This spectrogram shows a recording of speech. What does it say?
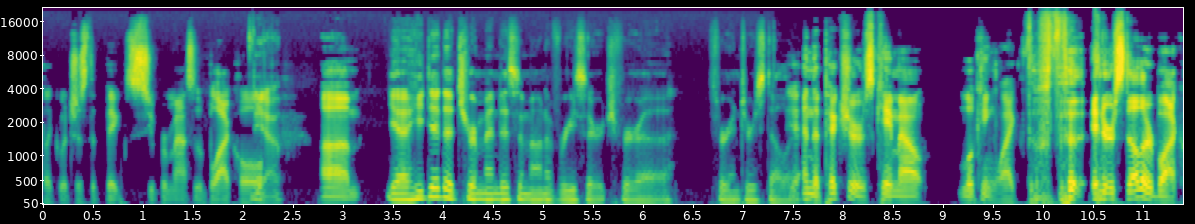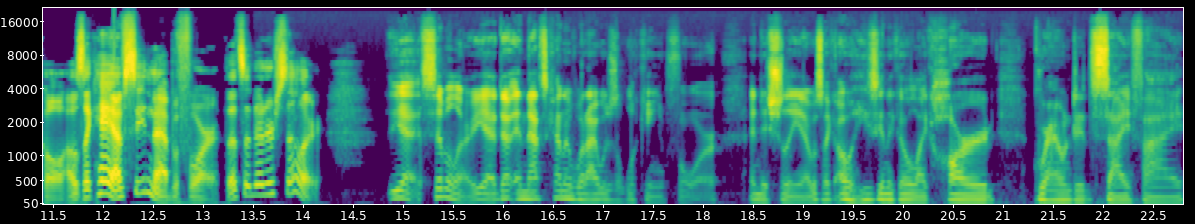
like which is the big supermassive black hole. Yeah. Um Yeah, he did a tremendous amount of research for uh for Interstellar. yeah, and the pictures came out looking like the, the interstellar black hole. I was like, "Hey, I've seen that before. That's an interstellar." Yeah, similar. Yeah, and that's kind of what I was looking for initially. I was like, oh, he's gonna go like hard, grounded sci-fi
